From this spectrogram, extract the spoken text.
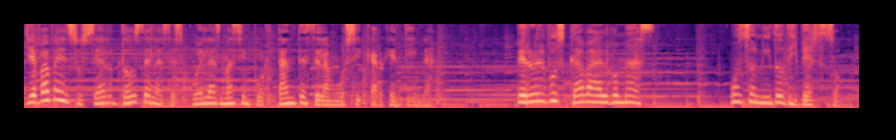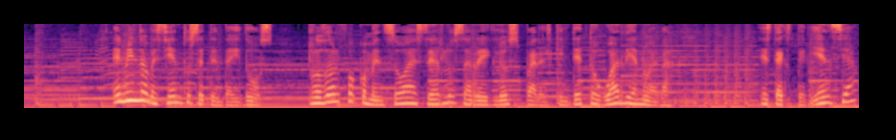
Llevaba en su ser dos de las escuelas más importantes de la música argentina, pero él buscaba algo más, un sonido diverso. En 1972, Rodolfo comenzó a hacer los arreglos para el quinteto Guardia Nueva. Esta experiencia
